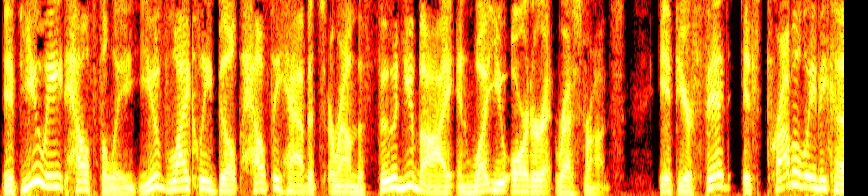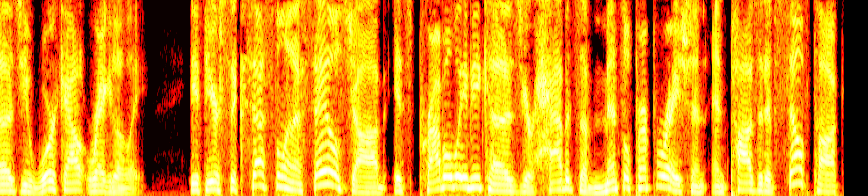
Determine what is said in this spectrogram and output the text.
If you eat healthfully, you've likely built healthy habits around the food you buy and what you order at restaurants. If you're fit, it's probably because you work out regularly. If you're successful in a sales job, it's probably because your habits of mental preparation and positive self-talk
